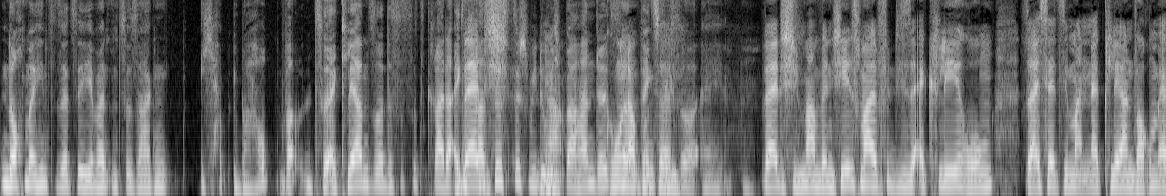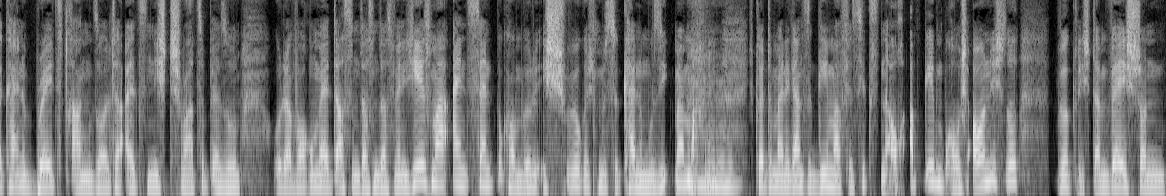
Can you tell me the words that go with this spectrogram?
nochmal hinzusetzen, jemandem zu sagen, ich habe überhaupt zu erklären, so, das ist jetzt gerade eigentlich Werd ich- rassistisch, wie du ja, mich behandelst. 100%. Dann denkst du dich so, ey, werde ich nicht machen, wenn ich jedes Mal für diese Erklärung, sei es jetzt jemanden erklären, warum er keine Braids tragen sollte als nicht schwarze Person oder warum er das und das und das, wenn ich jedes Mal einen Cent bekommen würde, ich schwöre, ich müsste keine Musik mehr machen. Ich könnte meine ganze GEMA für Sixten auch abgeben, brauche ich auch nicht so. Wirklich, dann wäre ich schon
